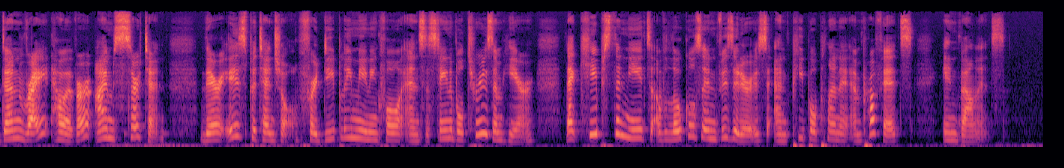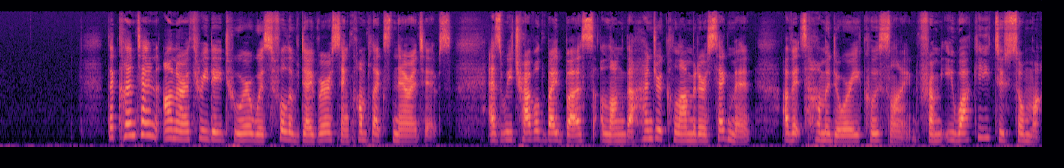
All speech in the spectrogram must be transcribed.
Done right, however, I'm certain there is potential for deeply meaningful and sustainable tourism here that keeps the needs of locals and visitors and people, planet, and profits in balance. The content on our three day tour was full of diverse and complex narratives as we traveled by bus along the 100 kilometer segment of its Hamadori coastline from Iwaki to Soma.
